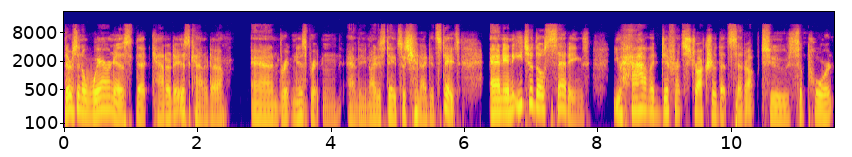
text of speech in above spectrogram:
there's an awareness that Canada is Canada and Britain is mm-hmm. Britain and the United States is United States. And in each of those settings, you have a different structure that's set up to support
